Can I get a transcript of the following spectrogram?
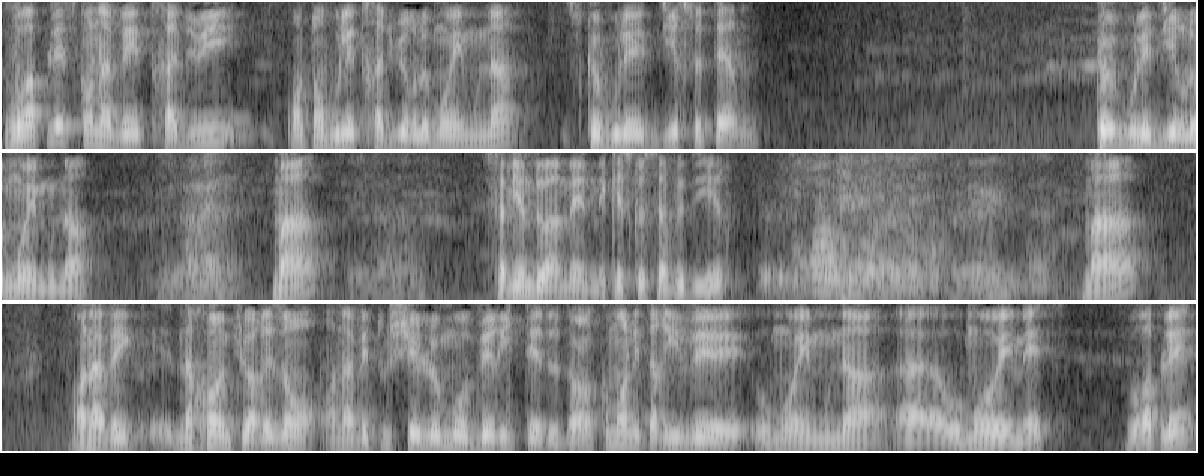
Vous vous rappelez ce qu'on avait traduit quand on voulait traduire le mot Emouna? Ce que voulait dire ce terme? Que voulait dire le mot Emouna? Ma? Ça vient de Amen, mais qu'est-ce que ça veut dire? Ma? On avait, Nachon, tu as raison, on avait touché le mot vérité dedans. Comment on est arrivé au mot Emouna, euh, au mot Emet? Vous vous rappelez?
